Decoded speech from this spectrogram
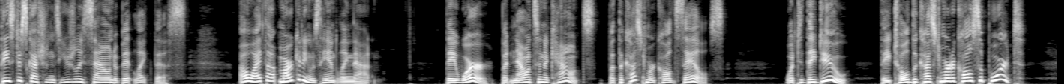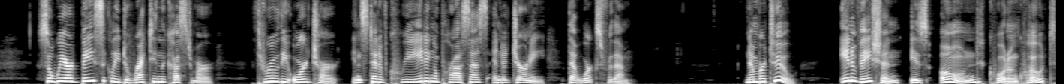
These discussions usually sound a bit like this Oh, I thought marketing was handling that. They were, but now it's in accounts, but the customer called sales. What did they do? They told the customer to call support. So we are basically directing the customer through the org chart instead of creating a process and a journey that works for them. Number two, innovation is owned, quote unquote,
